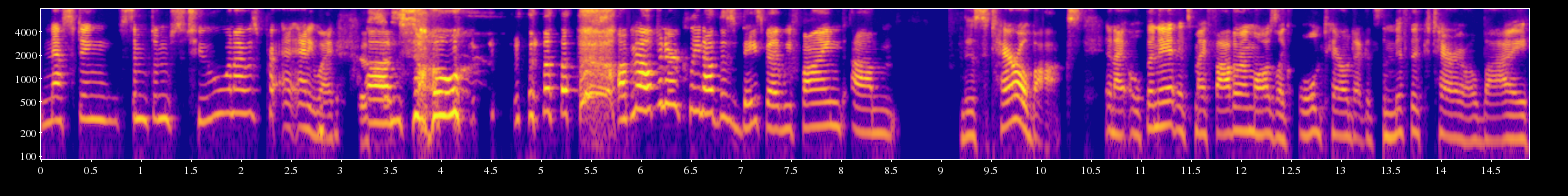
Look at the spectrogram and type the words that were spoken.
nesting symptoms too when I was pre- anyway. Um, so I'm helping her clean out this basement. We find um this tarot box and I open it. It's my father-in-law's like old tarot deck. It's the Mythic Tarot by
